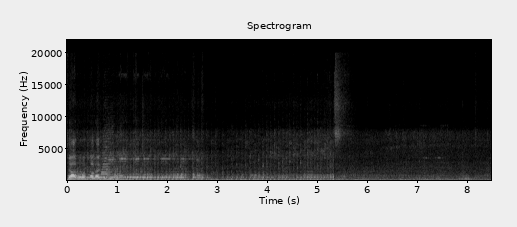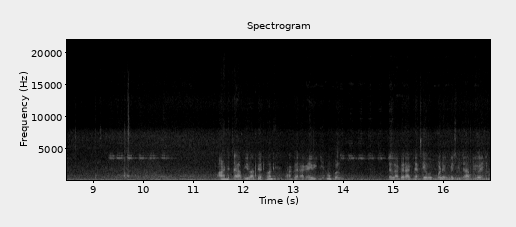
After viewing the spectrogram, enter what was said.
ચાર વાળા ચાલ ચા પીવા બેઠો ને આ ગ્રાહક આવી ગયા. શું કરું? પેલા ગ્રાહક ને દેવું પડે, પછી ચા પીવાની.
